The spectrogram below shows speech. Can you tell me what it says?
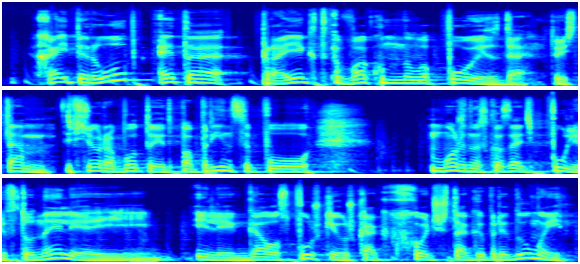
Hyperloop — это проект вакуумного поезда. То есть там все работает по принципу можно сказать, пули в туннеле и, или гаусс-пушки, уж как хочешь, так и придумай.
